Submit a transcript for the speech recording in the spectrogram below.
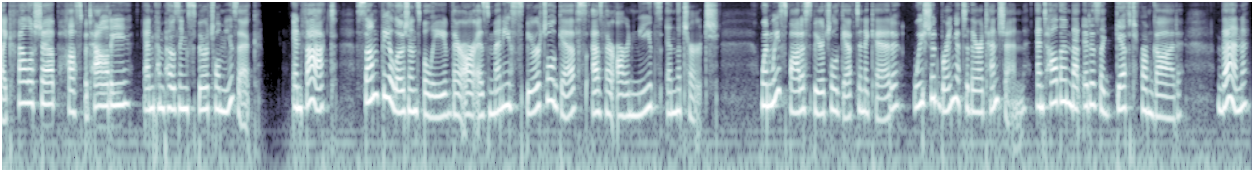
like fellowship, hospitality, and composing spiritual music. In fact, some theologians believe there are as many spiritual gifts as there are needs in the church. When we spot a spiritual gift in a kid, we should bring it to their attention and tell them that it is a gift from God. Then,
